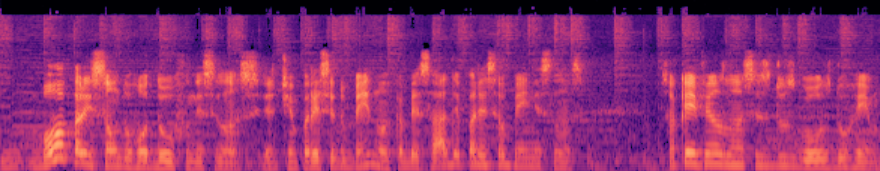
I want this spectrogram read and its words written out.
boa aparição do Rodolfo nesse lance. Ele tinha aparecido bem numa cabeçada e apareceu bem nesse lance. Só que aí vem os lances dos gols do Remo.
